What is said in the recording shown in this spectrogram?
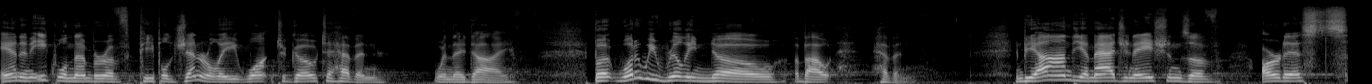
and an equal number of people generally want to go to heaven when they die. But what do we really know about heaven? And beyond the imaginations of artists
